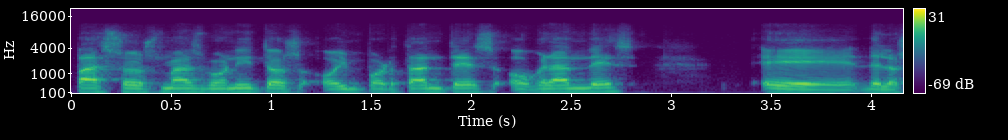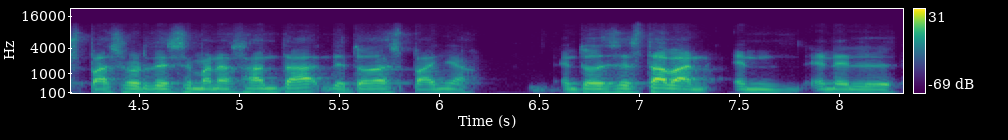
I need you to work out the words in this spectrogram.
pasos más bonitos o importantes o grandes eh, de los pasos de Semana Santa de toda España. Entonces estaban en, en el,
